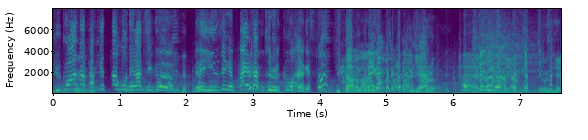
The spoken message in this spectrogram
그거 하나 받겠다고 내가 지금 내 인생에 빨간 줄을 끄고 가야겠어? 한편이가 빨간 줄이야? 한편이가 빨간 줄. 누님.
